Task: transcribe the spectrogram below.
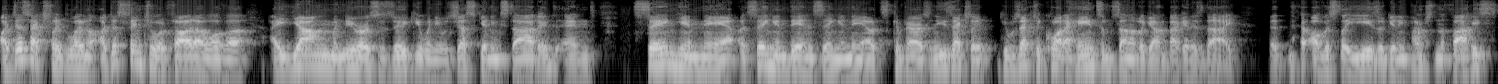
I just actually believe it, I just sent you a photo of a, a young Minoru Suzuki when he was just getting started, and seeing him now, uh, seeing him then, and seeing him now, it's comparison. He's actually he was actually quite a handsome son of a gun back in his day. But obviously, years of getting punched in the face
